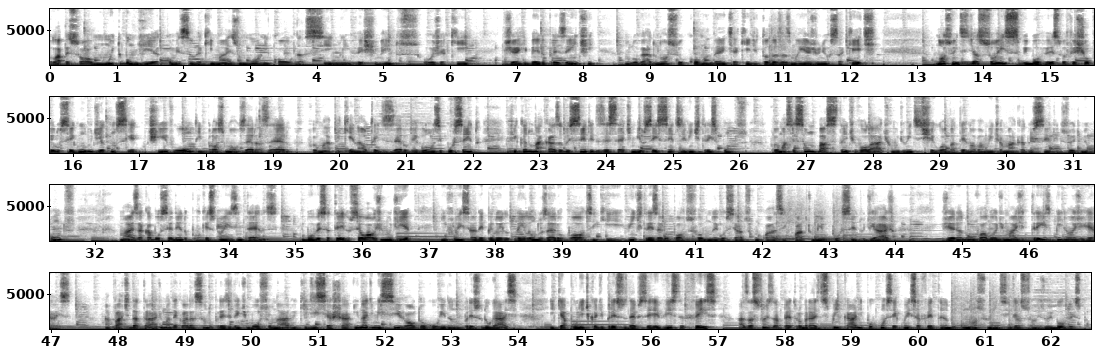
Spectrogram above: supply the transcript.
Olá pessoal, muito bom dia. Começando aqui mais um Morning Call da Siglo Investimentos. Hoje aqui, Jean Ribeiro presente no lugar do nosso comandante aqui de todas as manhãs, Júnior Saquete. Nosso índice de ações, o Ibovespa, fechou pelo segundo dia consecutivo, ontem próximo ao 0 a 0, foi uma pequena alta de 0,11%, ficando na casa dos 117.623 pontos. Foi uma sessão bastante volátil, onde o índice chegou a bater novamente a marca dos 118 mil pontos, mas acabou cedendo por questões internas. O Bovespa teve o seu auge no dia, influenciado pelo leilão dos aeroportos, em que 23 aeroportos foram negociados com quase 4 mil por cento de ágio, gerando um valor de mais de 3 bilhões de reais. Na parte da tarde, uma declaração do presidente Bolsonaro em que disse achar inadmissível a alta ocorrida no preço do gás e que a política de preços deve ser revista, fez as ações da Petrobras despincarem por consequência afetando o nosso índice de ações, o Ibovespa.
